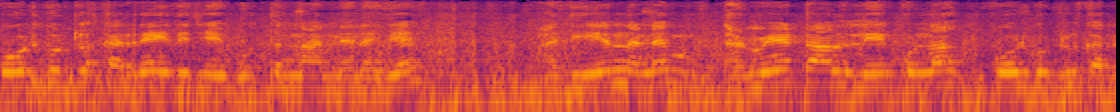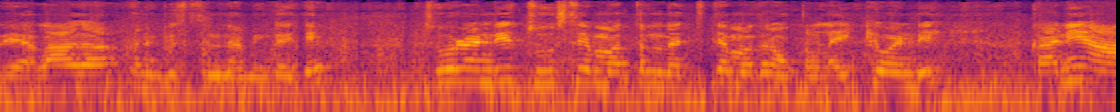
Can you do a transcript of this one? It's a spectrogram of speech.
కోడిగుడ్ల కర్రీ అయితే చేయబోతున్నాను నేనైతే. అది ఏంటంటే టమాటాలు లేకుండా కోడిగుడ్ల కర్రీ ఎలాగా అనిపిస్తుంది మీకైతే చూడండి చూస్తే మాత్రం నచ్చితే మాత్రం ఒక లైక్ ఇవ్వండి. కానీ ఆ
